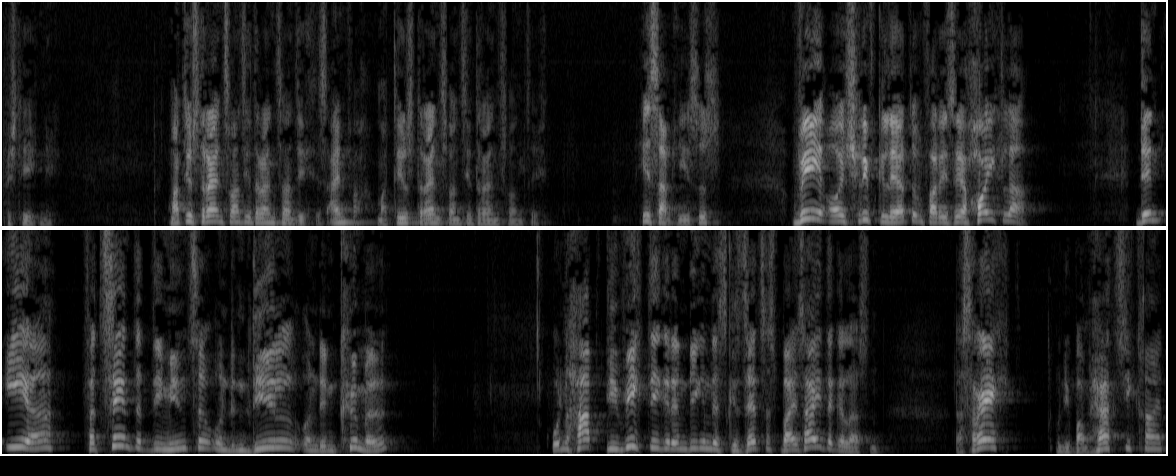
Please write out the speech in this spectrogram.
Verstehe ich nicht. Matthäus 23, 23 ist einfach. Matthäus 23, 23. Hier sagt Jesus, weh euch Schriftgelehrte und Pharisäer, Heuchler, denn ihr verzehntet die Minze und den Dill und den Kümmel und habt die wichtigeren Dinge des Gesetzes beiseite gelassen. Das Recht und die Barmherzigkeit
